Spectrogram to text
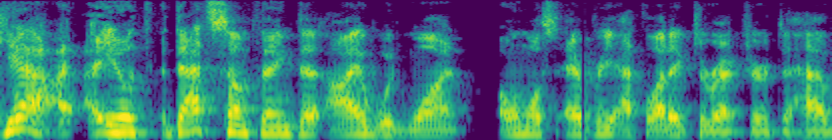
Yeah, I, you know that's something that I would want almost every athletic director to have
